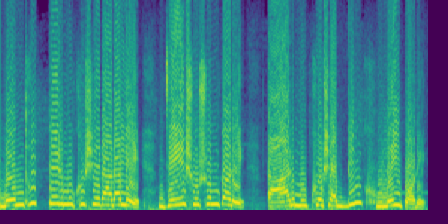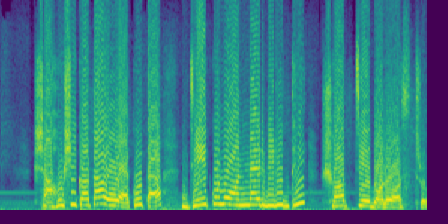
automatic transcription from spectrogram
বন্ধুত্বের মুখোশের আড়ালে যে শোষণ করে, তার মুখোশ একদিন খুলেই পড়ে। সাহসিকতা ও একতা যে কোনো অন্যায়ের বিরুদ্ধে সবচেয়ে বড় অস্ত্র।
